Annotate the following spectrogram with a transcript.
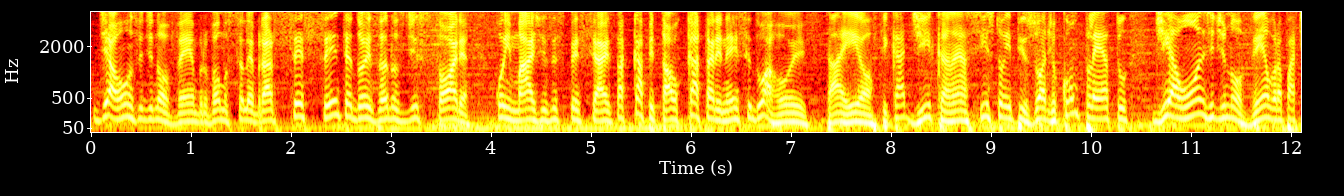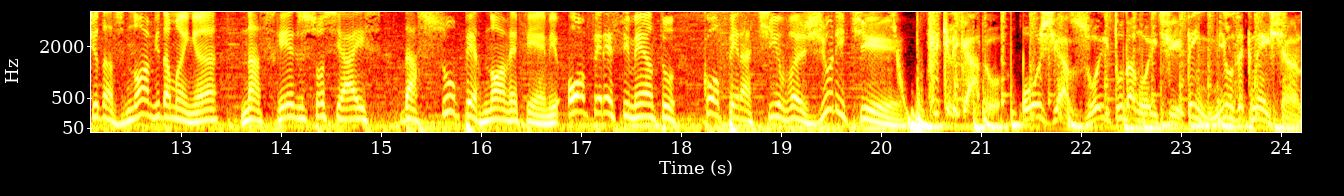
Dia 11 de novembro, vamos celebrar 62 anos de história com imagens especiais da capital catarinense do arroz. Tá aí, ó. Fica a dica, né? Assista o episódio completo, dia 11 de novembro, a partir das 9 da manhã, nas redes sociais da Supernova FM. Oferecimento Cooperativa Juriti. Fique ligado. Hoje às 8 da noite tem Music Nation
